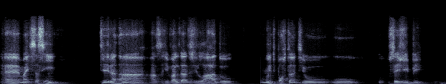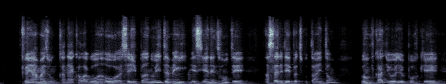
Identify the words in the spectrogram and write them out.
É, mas, assim, tirando a, as rivalidades de lado, muito importante o, o, o Sergipe ganhar mais um caneco alagoano ou sergipano e também esse ano eles vão ter a série D para disputar, então vamos ficar de olho porque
